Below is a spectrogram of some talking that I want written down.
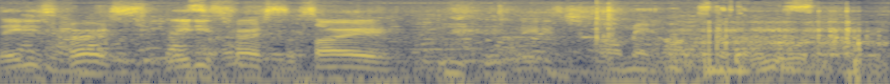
Ladies first. Ladies first. I'm sorry. oh man all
